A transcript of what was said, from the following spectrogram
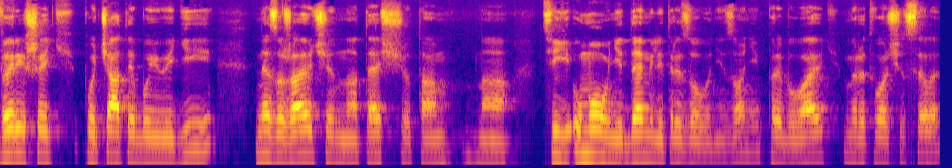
вирішить почати бойові дії, незважаючи на те, що там на цій умовній демілітаризованій зоні перебувають миротворчі сили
